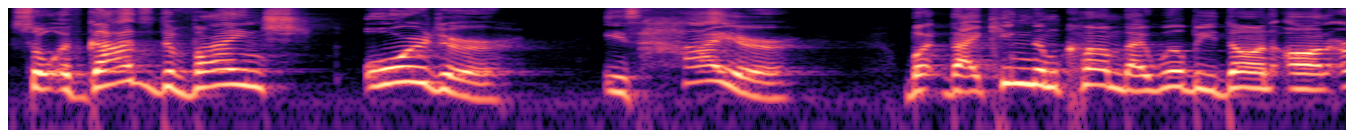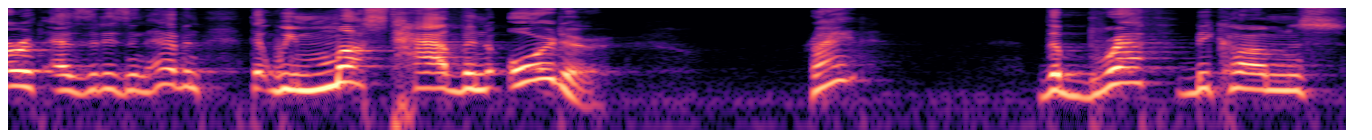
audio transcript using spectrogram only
So if God's divine order is higher, but thy kingdom come, thy will be done on earth as it is in heaven, that we must have an order, right? The breath becomes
